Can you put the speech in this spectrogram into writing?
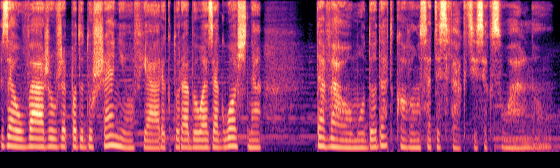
Zauważył, że podduszenie ofiary, która była za głośna, dawało mu dodatkową satysfakcję seksualną.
